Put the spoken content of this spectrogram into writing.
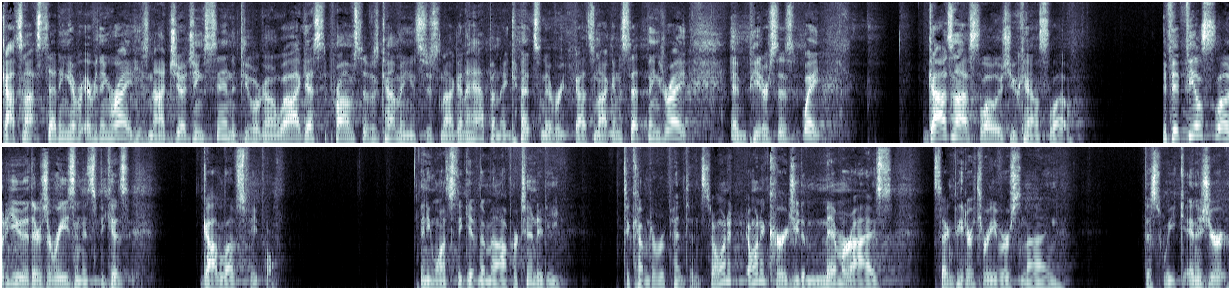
God's not setting everything right. He's not judging sin. And people are going, well, I guess the promise of his coming. It's just not going to happen. God's, never, God's not going to set things right. And Peter says, wait, God's not slow as you count slow. If it feels slow to you, there's a reason. It's because God loves people. And he wants to give them an opportunity to come to repentance. So I want to, I want to encourage you to memorize 2 Peter 3, verse 9 this week. And as you're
